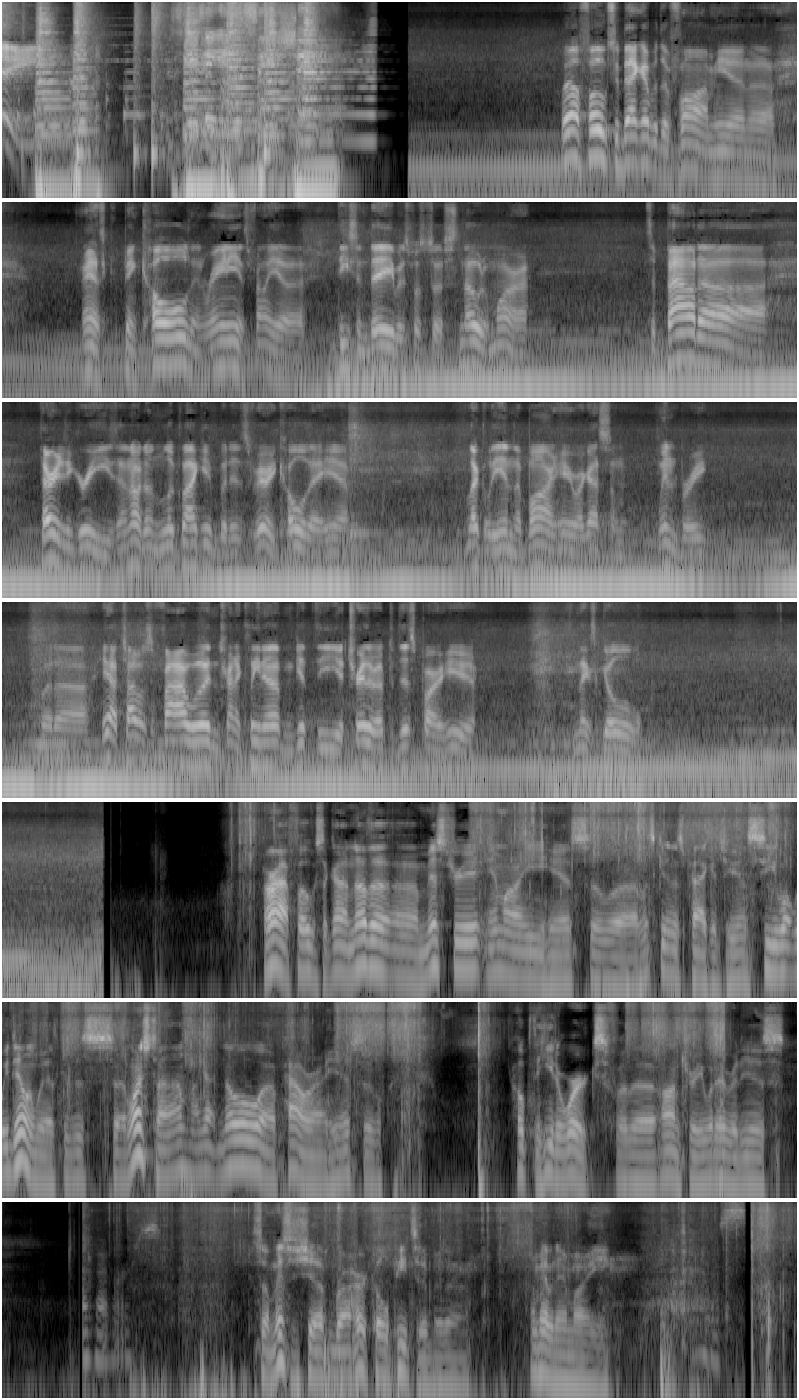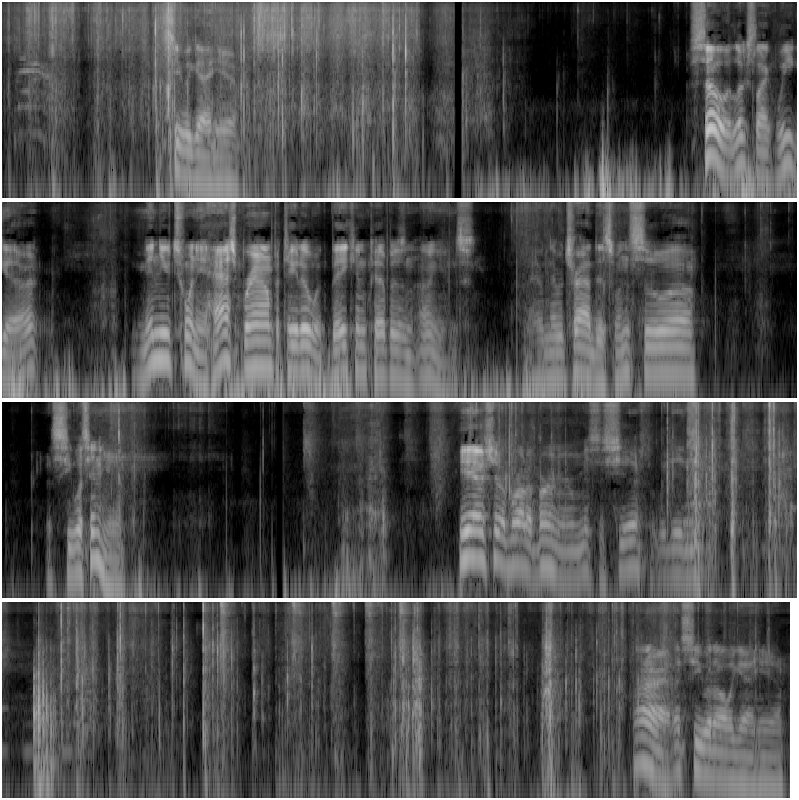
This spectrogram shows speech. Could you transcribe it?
today. Well, folks, we're back up at the farm here, and uh, man, it's been cold and rainy. It's probably a decent day, but it's supposed to snow tomorrow. It's about uh, 30 degrees. I know it doesn't look like it, but it's very cold out here. Luckily, in the barn here, I got some windbreak. But uh, yeah, chopping some firewood and trying to clean up and get the uh, trailer up to this part here. Next goal. All right, folks, I got another uh, mystery MRE here, so uh, let's get in this package here and see what we're dealing with, because it's uh, lunchtime. I got no uh, power out here, so hope the heater works for the entree, whatever it is. Peppers. So Mrs. Chef brought her cold pizza, but uh, I'm having MRE. Let's see what we got here. So it looks like we got menu 20 hash brown potato with bacon, peppers, and onions. I've never tried this one, so uh, let's see what's in here. Yeah, I should have brought a burner, Mrs. Chef, but we didn't. All right, let's see what all we got here.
